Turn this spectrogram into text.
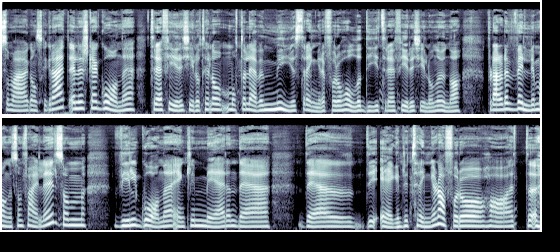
som er ganske greit, eller skal jeg gå ned tre-fire kilo til og måtte leve mye strengere for å holde de tre-fire kiloene unna? For der er det veldig mange som feiler, som vil gå ned egentlig mer enn det det de egentlig trenger da, for å ha et eh,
